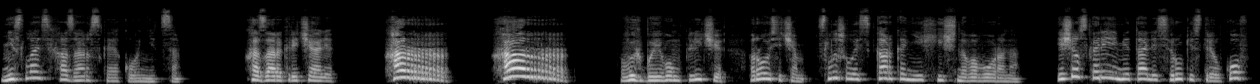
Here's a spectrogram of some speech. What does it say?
неслась хазарская конница. Хазары кричали «Харр! Харр!» В их боевом кличе росичам слышалось карканье хищного ворона. Еще скорее метались руки стрелков к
